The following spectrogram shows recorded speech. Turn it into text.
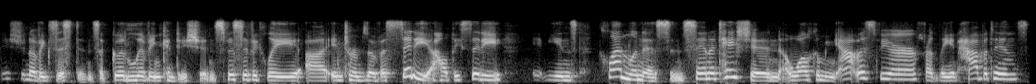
condition of existence, a good living condition. Specifically, uh, in terms of a city, a healthy city, it means cleanliness and sanitation, a welcoming atmosphere, friendly inhabitants,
